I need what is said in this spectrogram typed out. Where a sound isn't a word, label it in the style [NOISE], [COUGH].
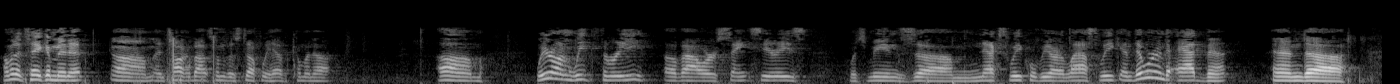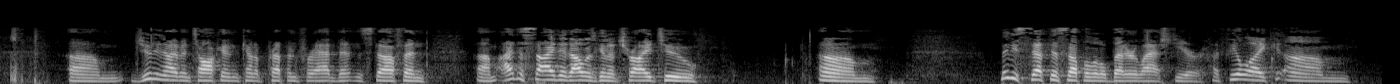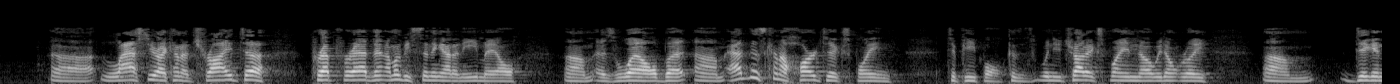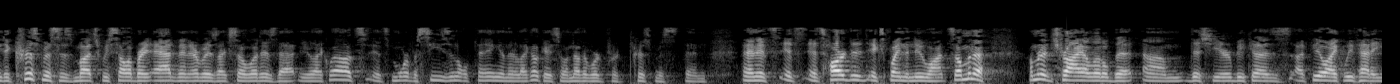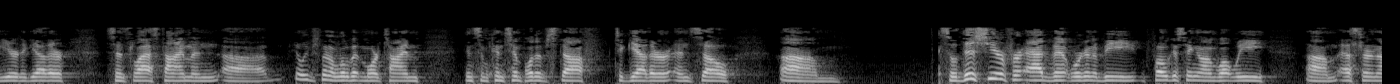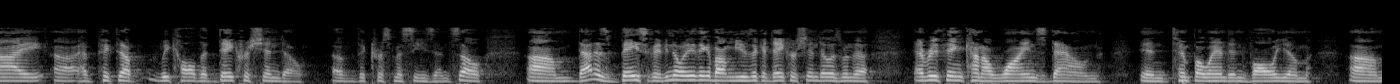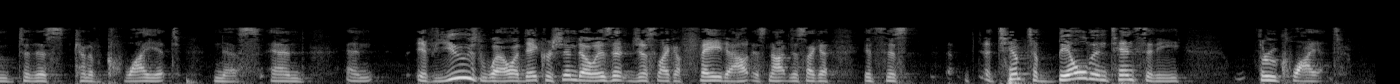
I'm going to take a minute um, and talk about some of the stuff we have coming up. Um, we're on week three of our Saint series, which means um, next week will be our last week, and then we're into Advent. And uh, um, Judy and I have been talking, kind of prepping for Advent and stuff, and um, I decided I was going to try to um, maybe set this up a little better last year. I feel like um, uh, last year I kind of tried to prep for Advent. I'm going to be sending out an email um, as well, but um, Advent's kind of hard to explain to people because when you try to explain, no, we don't really um, dig into Christmas as much. We celebrate Advent. Everybody's like, so what is that? And you're like, well, it's it's more of a seasonal thing. And they're like, okay, so another word for Christmas then. And it's it's it's hard to explain the nuance. So I'm gonna I'm gonna try a little bit um, this year because I feel like we've had a year together since last time, and uh, we've spent a little bit more time in some contemplative stuff together. And so, um, so this year for Advent, we're going to be focusing on what we, um, Esther and I, uh, have picked up. We call the decrescendo of the Christmas season. So um, that is basically, if you know anything about music, a decrescendo is when the everything kind of winds down in tempo and in volume um, to this kind of quietness and and if used well, a decrescendo isn't just like a fade out. It's not just like a, it's this attempt to build intensity through quiet.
